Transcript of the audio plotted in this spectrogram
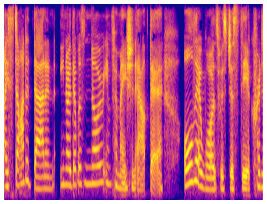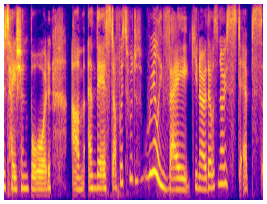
I started that and you know there was no information out there. All there was was just the accreditation board um, and their stuff, which was really vague. You know there was no steps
